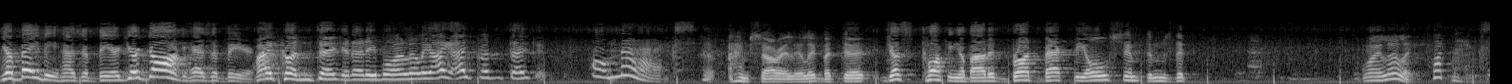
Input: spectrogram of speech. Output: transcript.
Your baby has a beard. Your dog has a beard. I couldn't take it anymore, Lily. I, I couldn't take it. Oh, Max. I'm sorry, Lily, but uh, just talking about it brought back the old symptoms that. Why, Lily, What, Max?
